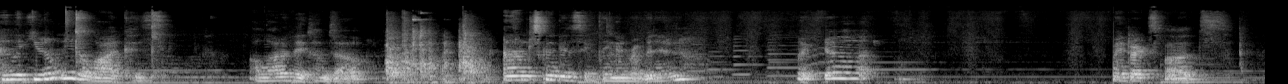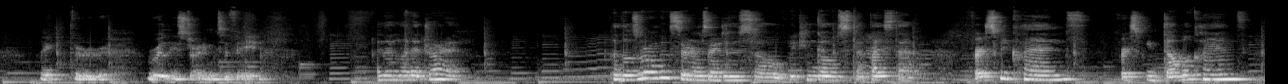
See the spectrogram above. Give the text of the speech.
And like you don't need a lot because a lot of it comes out. And I'm just gonna do the same thing and rub it in. Like yeah. My dark spots like they're really starting to fade. And then let it dry. But those are all the serums I do, so we can go step by step. First we cleanse, first we double cleanse,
